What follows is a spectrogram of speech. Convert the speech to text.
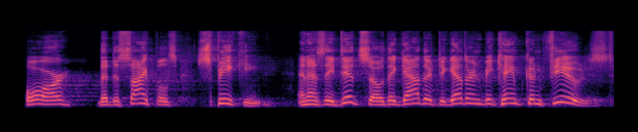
or the disciples speaking. And as they did so, they gathered together and became confused.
